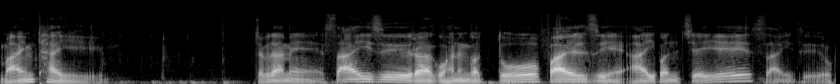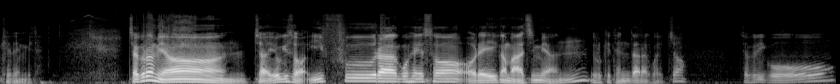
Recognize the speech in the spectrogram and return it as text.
mime type. 자, 그 다음에 size라고 하는 것도 files의 i번째의 size 이렇게 됩니다. 자, 그러면 자, 여기서 if라고 해서 array가 맞으면 이렇게 된다라고 했죠. 자, 그리고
